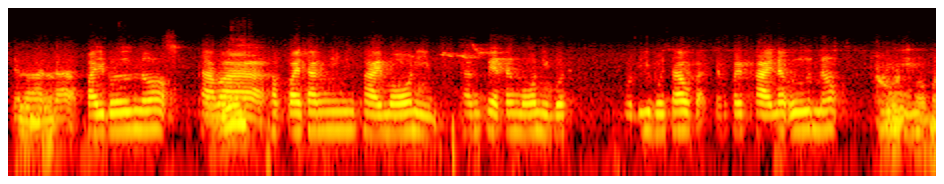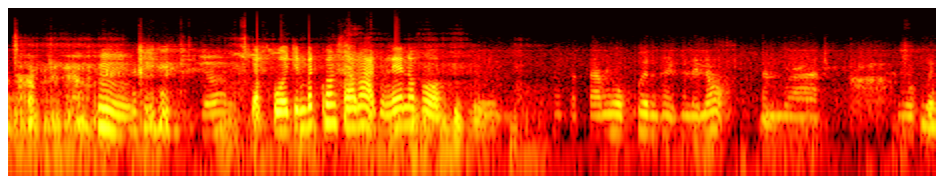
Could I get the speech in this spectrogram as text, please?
แต่ว่าก็ไปเบิ่งเนาะถ้าว่าเขาไปทางภายหมอนี่ทางแพทย์ทางหมอนี่บ่บ่ดีบ่เศร้าก็จังไปภายแนวอื่นเนาะ โดยเราก็ทำอืมเนาะกับปัวจนเบิดความสามารถพุ่นแหล้วเนาะพ่ออืมเขาก็ตามงบเพิ่นให้หั่นแหละเนาะอันว่างบเพิ่น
